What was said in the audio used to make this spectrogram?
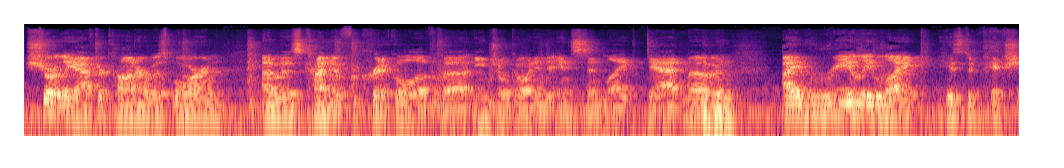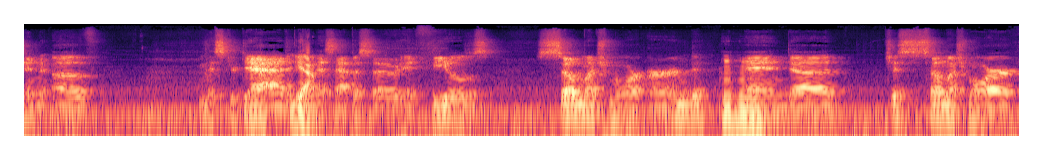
shortly after Connor was born, I was kind of critical of uh, Angel going into instant like dad mode. Mhm. I really like his depiction of Mr. Dad Yeah. in this episode. It feels so much more earned Mhm. and uh, just so much more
